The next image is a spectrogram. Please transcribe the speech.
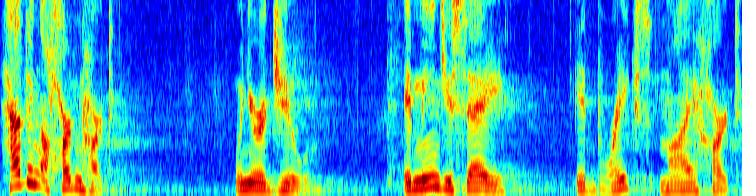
Having a hardened heart when you're a Jew, it means you say, It breaks my heart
